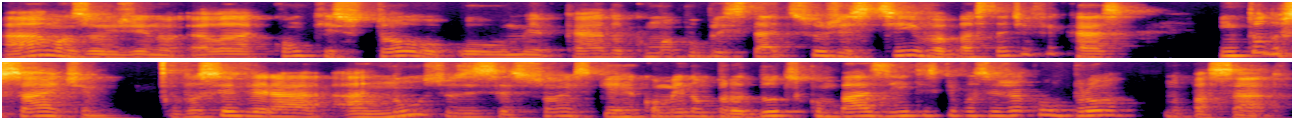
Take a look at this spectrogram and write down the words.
A Amazon, Gino, ela conquistou o mercado com uma publicidade sugestiva bastante eficaz. Em todo o site, você verá anúncios e seções que recomendam produtos com base em itens que você já comprou no passado,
